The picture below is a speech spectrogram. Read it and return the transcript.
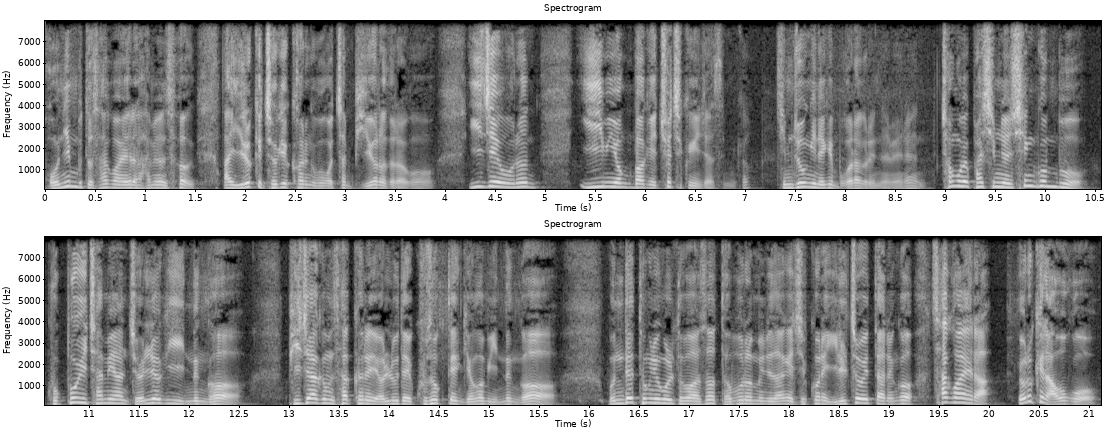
본인부터 사과해라 하면서 나 이렇게 저격하는 거 보고 참 비열하더라고. 이재호는 이명박의 최측근이지 않습니까? 김종인에게 뭐라 그랬냐면은 1980년 신군부 국보에 참여한 전력이 있는 거 비자금 사건에 연루돼 구속된 경험이 있는 거 문 대통령을 도와서 더불어민주당의 집권에 일조했다는 거 사과해라. 이렇게 나오고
